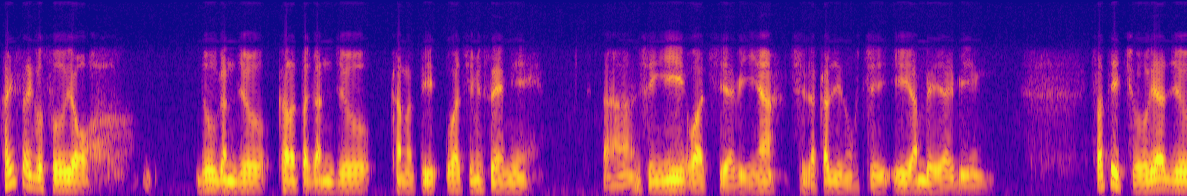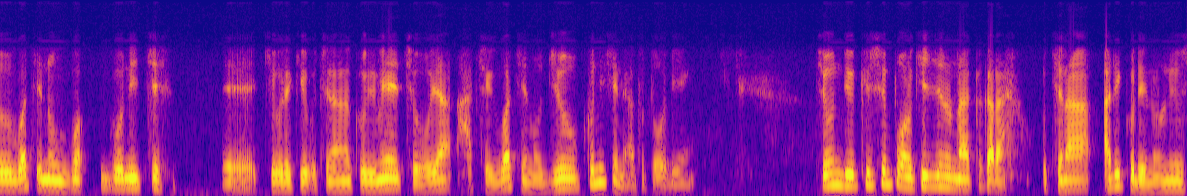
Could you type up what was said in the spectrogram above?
はい最後数よ。動眼中体眼中かなてわちみせみ。安心いわちやびんや。しだかじのうちいやんべやびん。さて昼夜10月の 5, 日。えー、旧暦うちなの国名中や8月の19日にあたとびん春琉球新報の記事の中からうちなありくりのニュース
